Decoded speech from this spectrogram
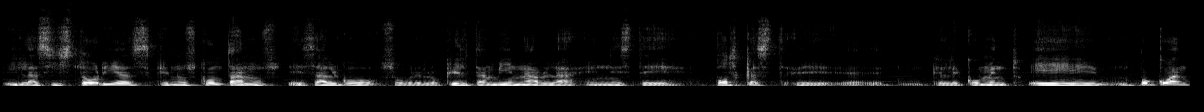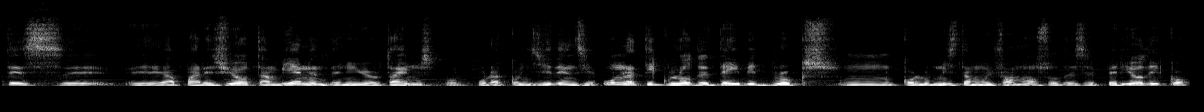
y las historias que nos contamos. Es algo sobre lo que él también habla en este podcast eh, que le comento. Eh, un poco antes eh, apareció también en The New York Times, por pura coincidencia, un artículo de David Brooks, un columnista muy famoso de ese periódico,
